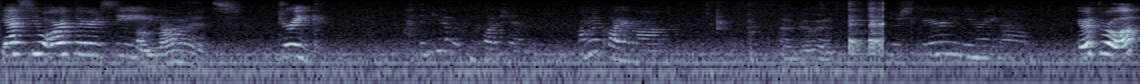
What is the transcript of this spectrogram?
Yes, you are thirsty. I'm not. Drink. I think you have a concussion. I'm gonna call your mom. I'm good. You're scaring me right now. You're gonna throw up?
